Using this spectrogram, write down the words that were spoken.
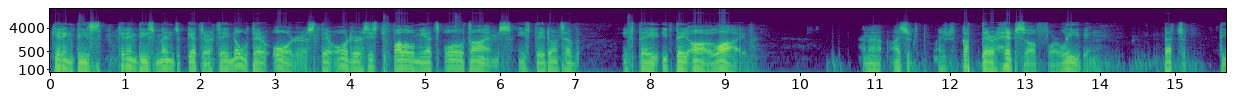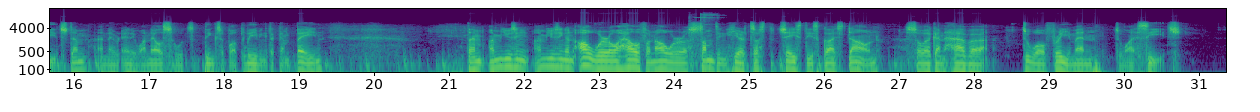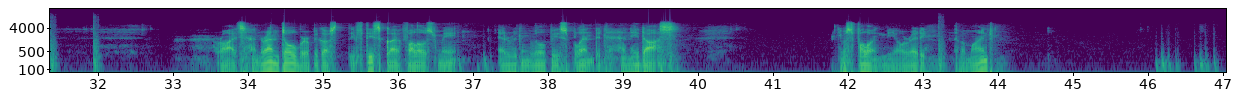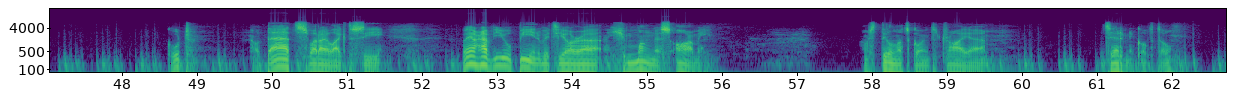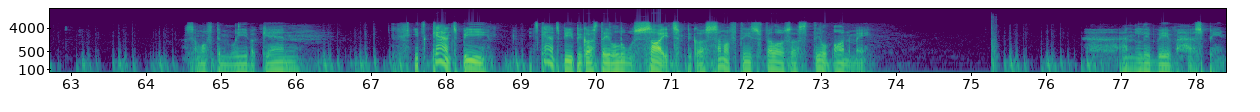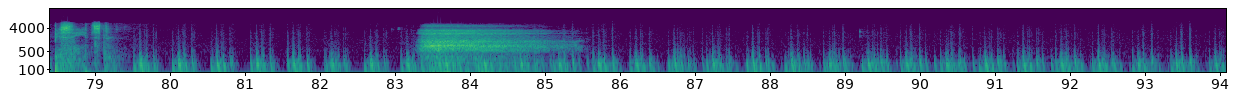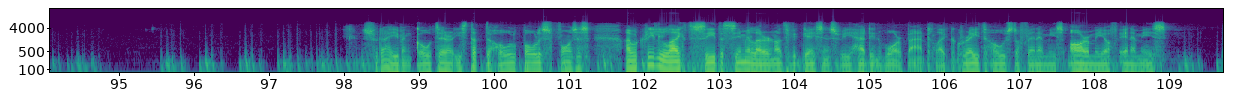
getting these getting these men together. They know their orders. Their orders is to follow me at all times if they don't have if they if they are alive. And uh, I should I should cut their heads off for leaving. That should teach them and anyone else who thinks about leaving the campaign. I'm I'm using I'm using an hour or half an hour or something here just to chase these guys down so I can have uh, two or three men to my siege. Right, and rant over because if this guy follows me everything will be splendid and he does. He was following me already, never mind. Good. Now that's what I like to see. Where have you been with your uh, humongous army? I'm still not going to try uh, Chernigov though. Some of them leave again. It can't be it can't be because they lose sight, because some of these fellows are still on me. And Lviv has been besieged. Should I even go there? Is that the whole Polish forces? I would really like to see the similar notifications we had in Warband, like great host of enemies, army of enemies,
